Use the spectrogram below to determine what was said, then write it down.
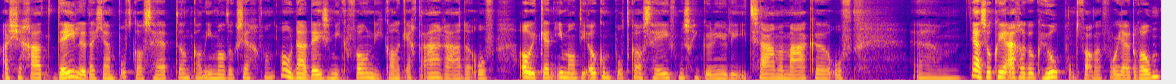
Als je gaat delen dat je een podcast hebt, dan kan iemand ook zeggen van, oh nou deze microfoon die kan ik echt aanraden. Of, oh ik ken iemand die ook een podcast heeft, misschien kunnen jullie iets samen maken. Of um, ja, zo kun je eigenlijk ook hulp ontvangen voor jouw droom.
